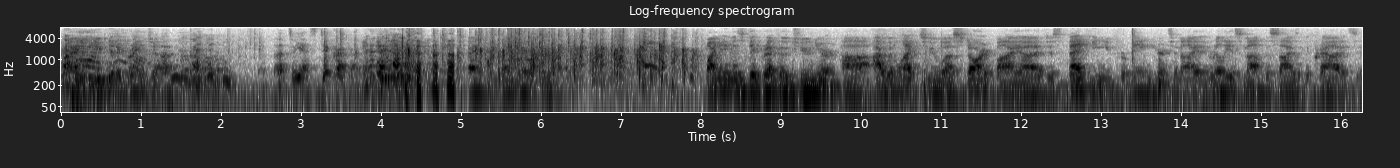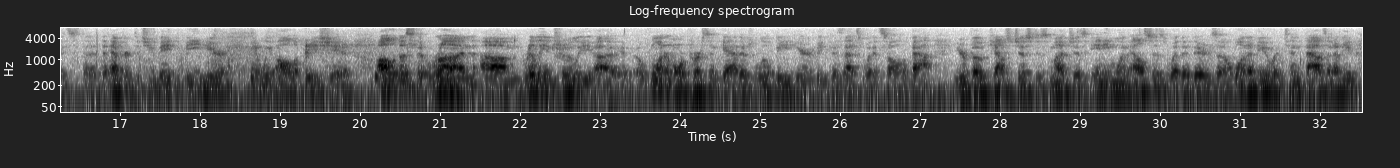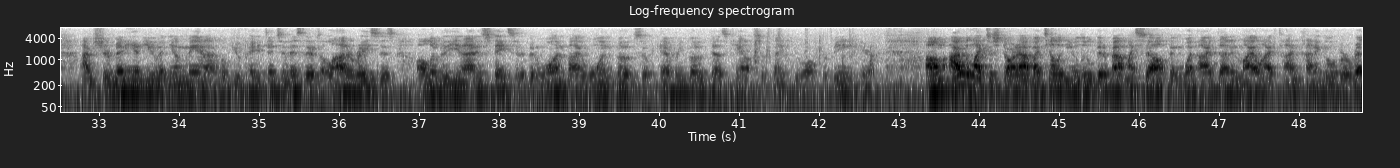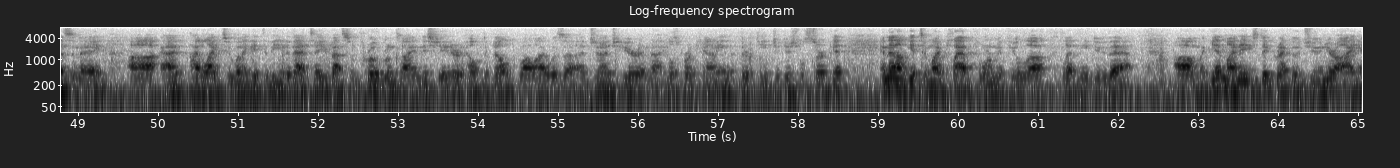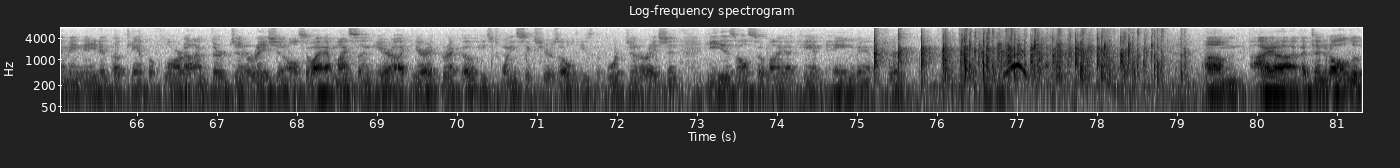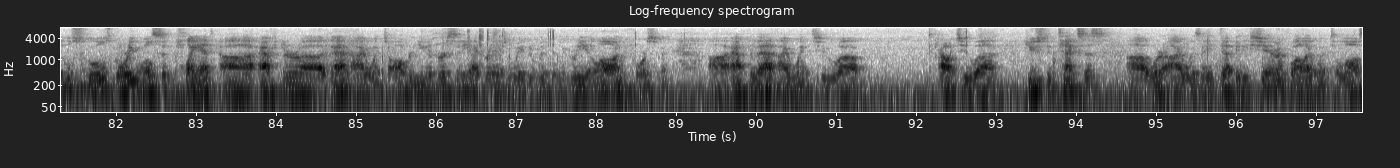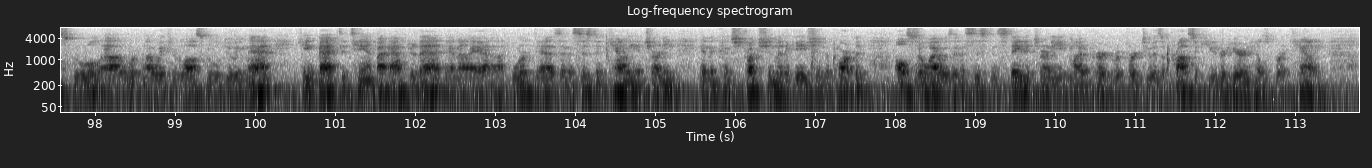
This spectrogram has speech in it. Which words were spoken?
Thank you, you did a great job. So yes, Dick Greco. Thank you, thank you very much. My name is Dick Greco Jr. Uh, I would like to uh, start by uh, just thanking you for being here tonight. And really, it's not the size of the crowd, it's, it's the, the effort that you made to be here, and we all appreciate it. All of us that run, um, really and truly, uh, one or more person gathers, we'll be here because that's what it's all about. Your vote counts just as much as anyone else's, whether there's uh, one of you or 10,000 of you. I'm sure many of you, and young man, I hope you pay attention to this, there's a lot of races all over the United States that have been won by one vote. So every vote does count, so thank you all for being here. Um, I would like to start out by telling you a little bit about myself and what I've done in my lifetime, kind of go over a resume. Uh, I'd, I'd, like to, when I get to the end of that, tell you about some programs I initiated or helped develop while I was a, judge here in uh, Hillsborough County in the 13th Judicial Circuit. And then I'll get to my platform if you'll uh, let me do that. Um, again, my name's Dick Greco Jr. I am a native of Tampa, Florida. I'm third generation. Also, I have my son here, uh, Garrett Greco. He's 26 years old. He's the fourth generation. He is also my uh, campaign manager. Um, I uh, attended all local schools, Gorrie Wilson Plant. Uh, after uh, that, I went to Auburn University. I graduated with a degree in law enforcement. Uh, after that, I went to out to uh, Houston, Texas, uh, where I was a deputy sheriff while I went to law school, uh, worked my way through law school doing that. Came back to Tampa after that, and I uh, worked as an assistant county attorney in the construction litigation department. Also, I was an assistant state attorney, you might have heard referred to as a prosecutor here in Hillsborough County.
